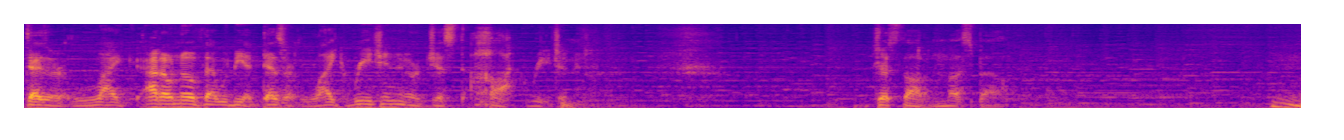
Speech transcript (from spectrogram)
desert like. I don't know if that would be a desert like region or just hot region. Just thought of Muspell. Hmm.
